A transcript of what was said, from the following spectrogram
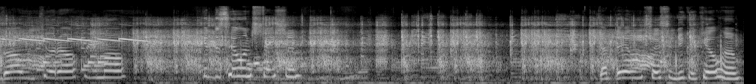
Go, killed El Primo. Get this healing station. Got the healing station, you can kill him.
